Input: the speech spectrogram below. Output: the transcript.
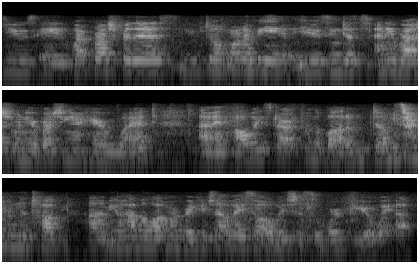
use a wet brush for this. You don't want to be using just any brush when you're brushing your hair wet. Um, and always start from the bottom, don't start from the top. Um, you'll have a lot more breakage that way, so always just work your way up.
